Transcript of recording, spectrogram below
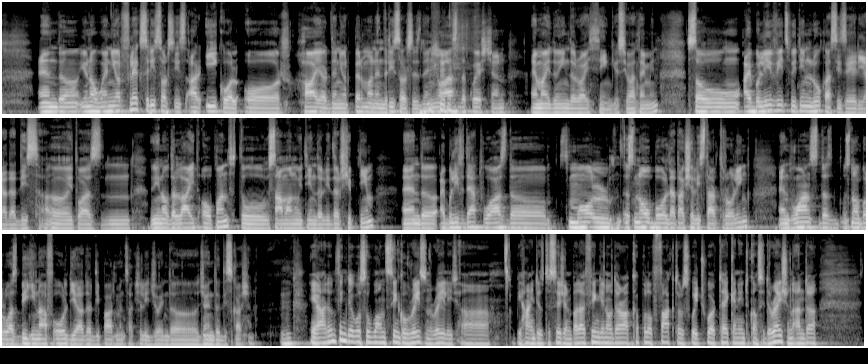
And uh, you know, when your flex resources are equal or higher than your permanent resources, then you ask the question: am I doing the right thing? You see what I mean? So I believe it's within Lukasz's area that this uh, it was mm, you know the light opened to someone within the leadership team. And uh, I believe that was the small snowball that actually started rolling. And once the snowball was big enough, all the other departments actually joined the joined the discussion. Mm-hmm. Yeah, I don't think there was a one single reason really uh, behind this decision, but I think you know there are a couple of factors which were taken into consideration, and uh,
